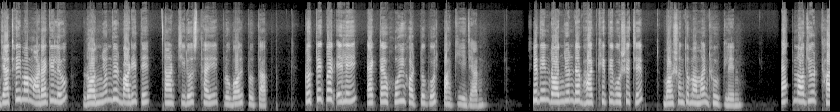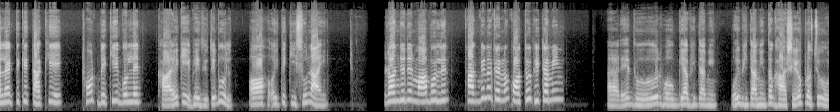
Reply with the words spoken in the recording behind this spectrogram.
জ্যাঠাইমা মারা গেলেও রঞ্জনদের বাড়িতে তার চিরস্থায়ী প্রবল প্রতাপ। প্রত্যেকবার এলেই একটা হই হট্টগোল পাকিয়ে যান। সেদিন রঞ্জনরা ভাত খেতে বসেছে, বসন্ত মামা ঢুকলেন। এক নজর থালার দিকে তাকিয়ে ঠোঁট বেঁকিয়ে বললেন, খায় কি ভেজিটেবল? অহ ওইতে কিছু নাই। রঞ্জনের মা বললেন থাকবে না কেন? কত ভিটামিন? আরে ধুর হোক গিয়া ভিটামিন। ওই ভিটামিন তো ঘাসেও প্রচুর।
